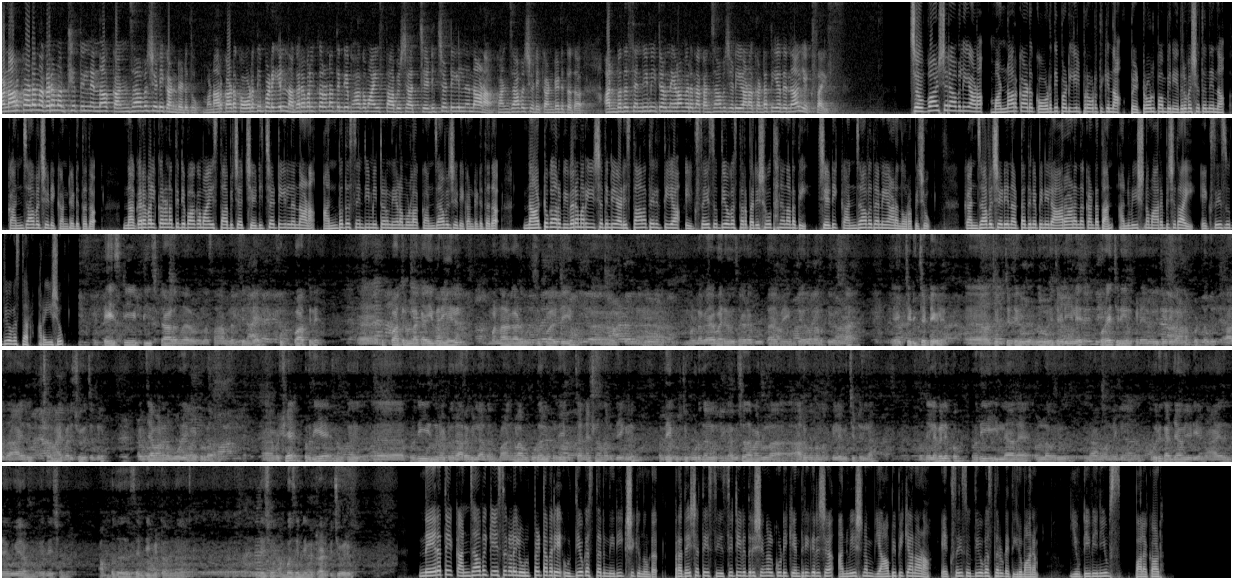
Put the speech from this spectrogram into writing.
മണ്ണാർക്കാട് നഗരമധ്യത്തിൽ നിന്ന് കഞ്ചാവ് ചെടി കണ്ടെടുത്തു. മണ്ണാർക്കാട് കോടതിപ്പടിയിൽ നഗരവൽക്കരണത്തിന്റെ ഭാഗമായി സ്ഥാപിച്ച ചെടിച്ചട്ടിയിൽ നിന്നാണ് കഞ്ചാവ് ചെടി കണ്ടെടുത്തത്. അൻപത് സെന്റിമീറ്റർ നീളം വരുന്ന കഞ്ചാവ് ചെടിയാണ് കണ്ടെത്തിയതെന്ന് എക്സൈസ്. ചൊവ്വാഴ്ച രാവിലെയാണ് മണ്ണാർക്കാട് കോടതിപ്പടിയിൽ പ്രവർത്തിക്കുന്ന പെട്രോൾ പമ്പിന് എതിർവശത്ത് നിന്ന് കഞ്ചാവ് ചെടി കണ്ടെടുത്തത്. നഗരവൽക്കരണത്തിന്റെ ഭാഗമായി സ്ഥാപിച്ച ചെടിച്ചട്ടിയിൽ നിന്നാണ് അൻപത് സെന്റിമീറ്റർ നീളമുള്ള കഞ്ചാവ് ചെടി കണ്ടെടുത്തത്. നാട്ടുകാർ വിവരമറിയിച്ചതിന്റെ അടിസ്ഥാനത്തിലെത്തിയ എക്സൈസ് ഉദ്യോഗസ്ഥർ പരിശോധന നടത്തി ചെടി കഞ്ചാവ് തന്നെയാണെന്ന് ഉറപ്പിച്ചു. കഞ്ചാവ് ചെടി നട്ടതിന് പിന്നിൽ ആരാണെന്ന് കണ്ടെത്താൻ അന്വേഷണം ആരംഭിച്ചതായി എക്സൈസ് ഉദ്യോഗസ്ഥർ അറിയിച്ചു. ടേസ്റ്റി ടീ സ്റ്റാൾ എന്ന് പറയുന്ന സ്ഥാപനത്തിന്റെ ഫുട്പാത്തിന് ഫുട്പാത്തിലുള്ള കൈവരിയിൽ മണ്ണാർക്കാട് മുനിസിപ്പാലിറ്റിയും പിന്നെ നമ്മളുടെ വ്യാപാര വ്യവസായിയുടെ കൂട്ടായ്മയും ചേർന്ന് നടത്തി വരുന്ന ചെടിച്ചട്ടികളിൽ ഏഹ് ചെടിച്ചട്ടികളിൽ നിന്ന് ഒരു ചെടിയിൽ കുറേ ചെടികൾക്കിടയിൽ ഒരു ചെടി കാണപ്പെട്ടത് അത് ആയുധമായി പരിശോധിച്ചതിൽ കഞ്ചാവാണെന്ന് ബോധ്യമായിട്ടുള്ളതാണ്. പക്ഷേ പ്രതിയെ നമുക്ക് പ്രതി ഇതുവരെയായിട്ട് ഒരു അറിവില്ലാത്ത ഞങ്ങൾ കൂടുതൽ പ്രതിയെക്കുറിച്ച് അന്വേഷണം നടത്തിയെങ്കിലും പ്രതിയെക്കുറിച്ച് കൂടുതൽ വിശദമായിട്ടുള്ള അറിവൊന്നും നമുക്ക് ലഭിച്ചിട്ടില്ല. അപ്പോൾ നിലവിലിപ്പം പ്രതി ഇല്ലാതെ ഉള്ള ഒരു ഇതാണ് വന്നിരിക്കുന്നത്. ഒരു കഞ്ചാവ് ചെടിയാണ്. ആയതിന്റെ ഉയരം ഏകദേശം അമ്പത് സെന്റിമീറ്ററിന് ഏകദേശം അമ്പത് സെന്റിമീറ്റർ അടുപ്പിച്ച് വരും. നേരത്തെ കഞ്ചാവ് കേസുകളിൽ ഉൾപ്പെട്ടവരെ ഉദ്യോഗസ്ഥർ നിരീക്ഷിക്കുന്നുണ്ട്. പ്രദേശത്തെ സി സി ടി വി ദൃശ്യങ്ങൾ കൂടി കേന്ദ്രീകരിച്ച് അന്വേഷണം വ്യാപിപ്പിക്കാനാണ് എക്സൈസ് ഉദ്യോഗസ്ഥരുടെ തീരുമാനം. U T V news Palakkad.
